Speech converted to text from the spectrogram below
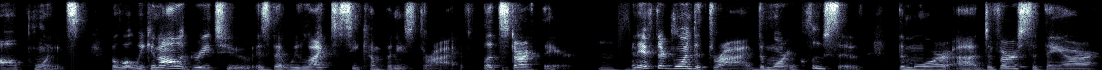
all points. But what we can all agree to is that we like to see companies thrive. Let's start there. Mm-hmm. And if they're going to thrive, the more inclusive, the more uh, diverse that they are,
